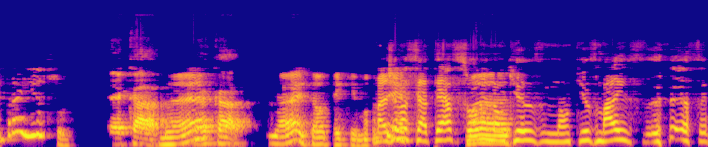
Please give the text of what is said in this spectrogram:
para isso. É caro. Né? É caro. Né? Então tem que manter. Imagina se até a Sony Mas... não, quis, não quis mais essa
